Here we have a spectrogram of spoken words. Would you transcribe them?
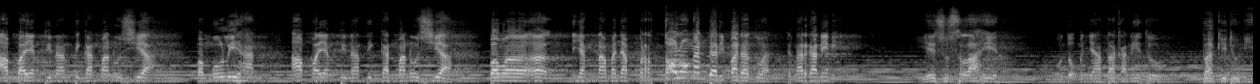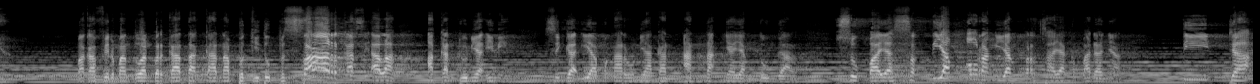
apa yang dinantikan manusia, pemulihan, apa yang dinantikan manusia, eh, yang namanya pertolongan daripada Tuhan. Dengarkan ini. Yesus lahir untuk menyatakan itu bagi dunia. Maka firman Tuhan berkata karena begitu besar kasih Allah akan dunia ini sehingga ia mengaruniakan anaknya yang tunggal supaya setiap orang yang percaya kepadanya tidak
